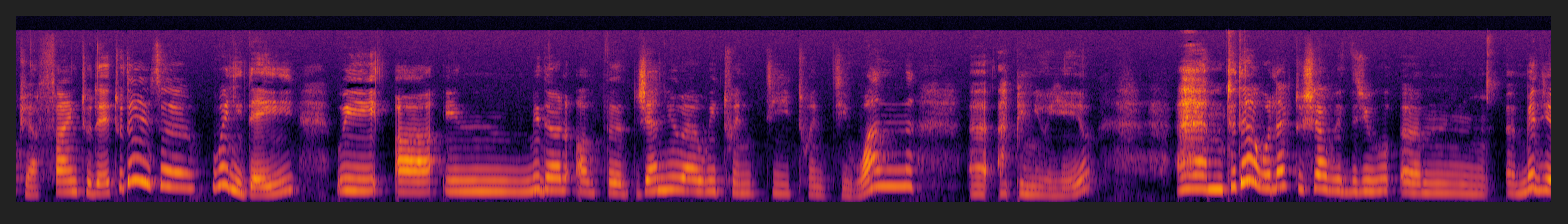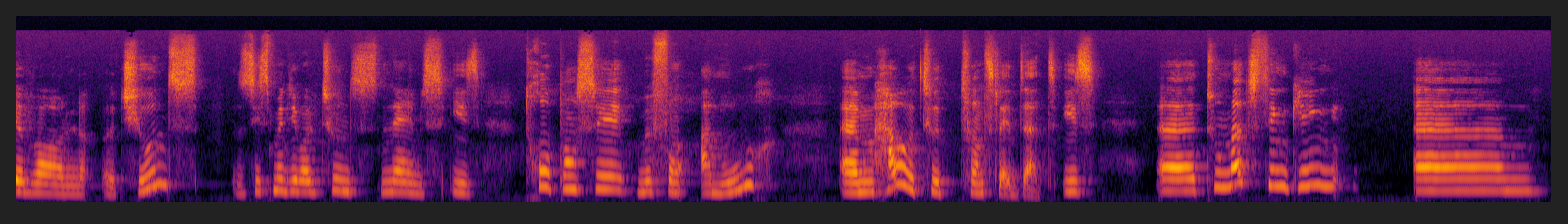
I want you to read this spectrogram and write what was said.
hope you are fine today. Today is a rainy day. We are in middle of the January 2021. Uh, Happy New Year. Um, today I would like to share with you um, medieval uh, tunes. This medieval tunes names is Trop penser me font amours. Um, how to translate that is uh, too much thinking um,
